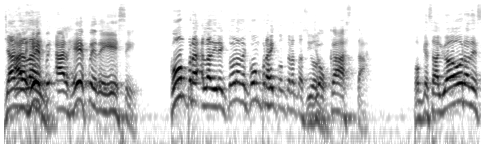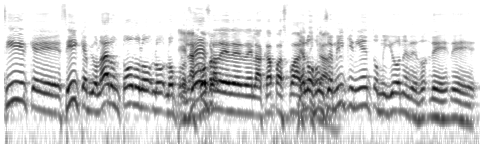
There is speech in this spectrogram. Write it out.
Jan al, Alain. jefe, al jefe de ese, Compra a la directora de compras y contrataciones. Yocasta, Porque salió ahora a decir que sí, que violaron todos los los en procesos la compra de, de- de la capa de asfáltica. los 11.500 millones de, de- de-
